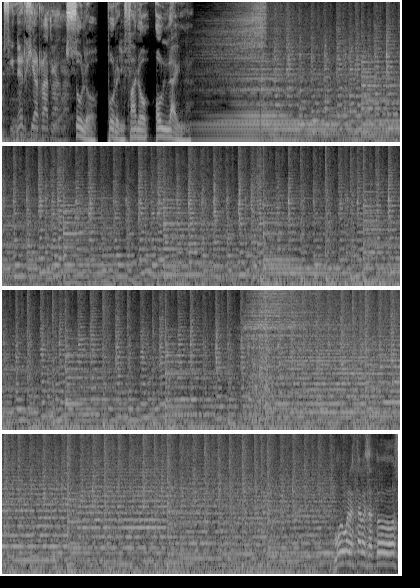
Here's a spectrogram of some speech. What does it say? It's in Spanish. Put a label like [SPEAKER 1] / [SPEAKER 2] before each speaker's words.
[SPEAKER 1] Sinergia Radio. Solo por el Faro Online.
